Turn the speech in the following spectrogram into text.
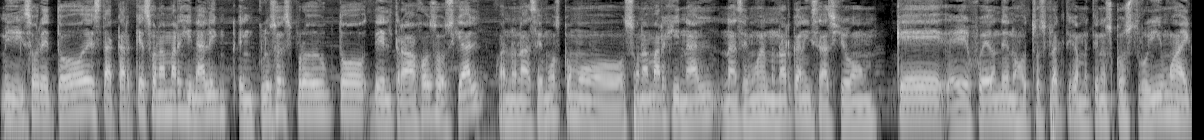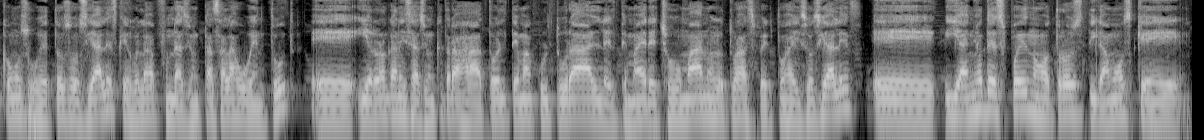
y sobre todo destacar que Zona Marginal in- incluso es producto del trabajo social. Cuando nacemos como Zona Marginal, nacemos en una organización que eh, fue donde nosotros prácticamente nos construimos ahí como sujetos sociales, que fue la Fundación Casa de la Juventud, eh, y era una organización que trabajaba todo el tema cultural, el tema de derechos humanos y otros aspectos ahí sociales. Eh, y años después nosotros, digamos que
